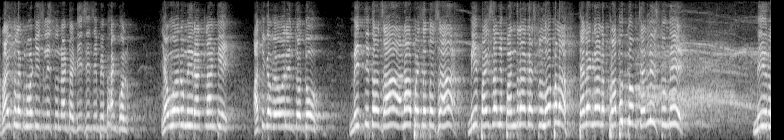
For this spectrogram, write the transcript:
రైతులకు నోటీసులు ఇస్తున్నట్ట డీసీసీపీ బ్యాంక్ వాళ్ళు. ఎవరు మీరు అట్లాంటి అతిగా వ్యవహరించొద్దు. మిత్తితో సహా అనా పైసతో సహా మీ పైసల్ని పంద్రాగస్టు లోపల తెలంగాణ ప్రభుత్వం చెల్లిస్తుంది. మీరు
